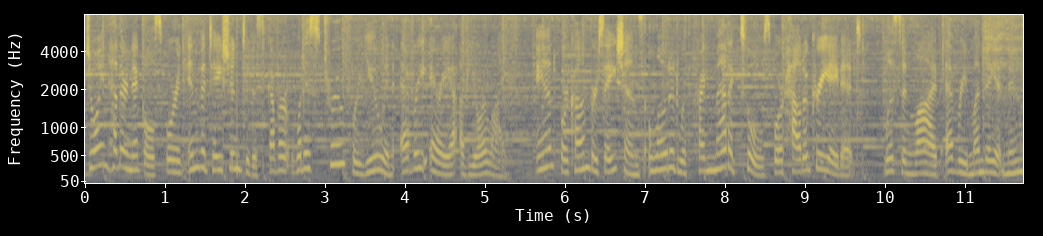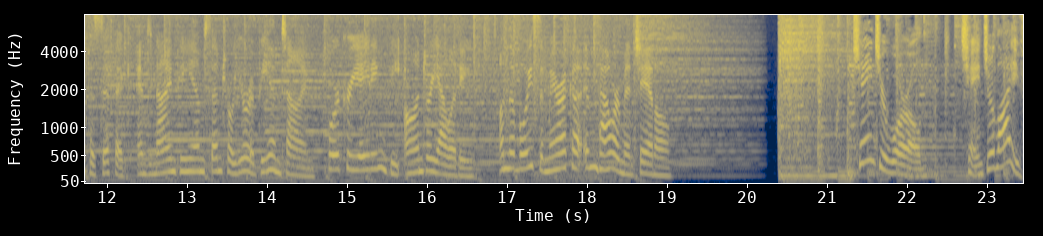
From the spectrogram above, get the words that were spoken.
Join Heather Nichols for an invitation to discover what is true for you in every area of your life and for conversations loaded with pragmatic tools for how to create it. Listen live every Monday at noon Pacific and 9 p.m. Central European Time for Creating Beyond Reality on the Voice America Empowerment Channel. Change your world. Change your life.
